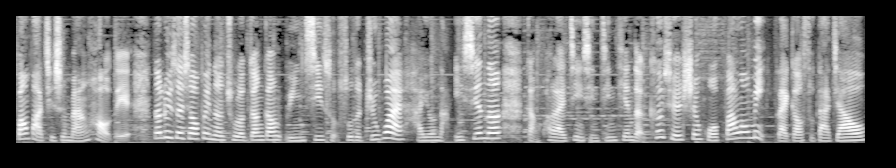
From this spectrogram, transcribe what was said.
方法其实蛮好的耶。那绿色消费呢，除了刚刚云溪所说的之外，还有哪一些呢？赶快来进行今天的科学生活发。Follow me 来告诉大家哦。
